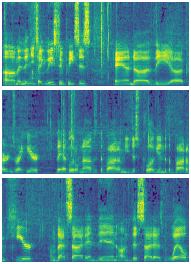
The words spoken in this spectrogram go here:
Um, and then you take these two pieces and uh, the uh, curtains right here. They have little knobs at the bottom. You just plug into the bottom here on that side and then on this side as well.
